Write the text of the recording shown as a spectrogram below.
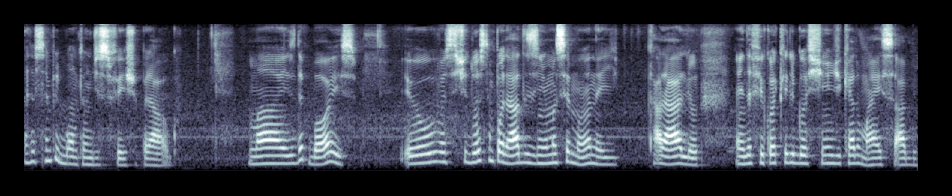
é sempre bom ter um desfecho para algo. Mas The Boys eu assisti duas temporadas em uma semana e caralho, ainda ficou aquele gostinho de quero mais, sabe?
